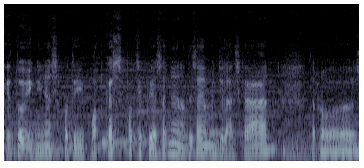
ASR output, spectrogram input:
itu inginnya seperti podcast seperti biasanya. Nanti saya menjelaskan. Terus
